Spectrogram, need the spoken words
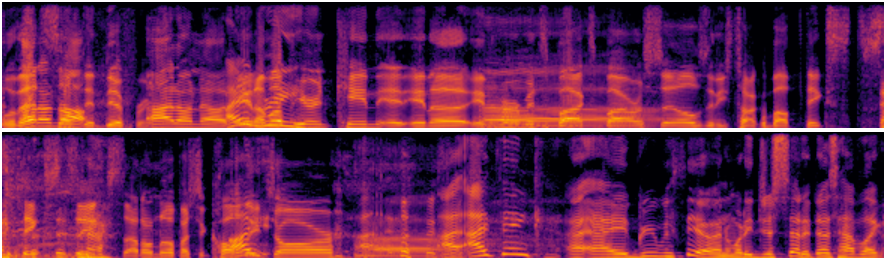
Well, that's don't know. something different. I don't know. I and I'm up here in Ken in in, uh, in Herman's box by ourselves, and he's talking about thick thick sticks. I don't know if I should call I- HR. I, I think I, I agree with Theo and what he just said. It does have like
